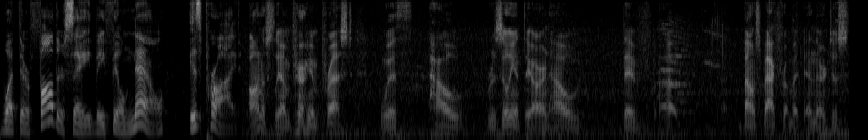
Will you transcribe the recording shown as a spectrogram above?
what their fathers say they feel now is pride. Honestly, I'm very impressed with how resilient they are and how they've uh, bounced back from it and they're just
